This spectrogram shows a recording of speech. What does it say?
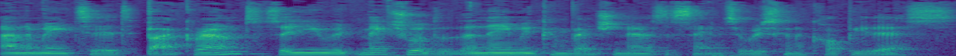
animated background. So you would make sure that the naming convention there is the same. So we're just going to copy this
